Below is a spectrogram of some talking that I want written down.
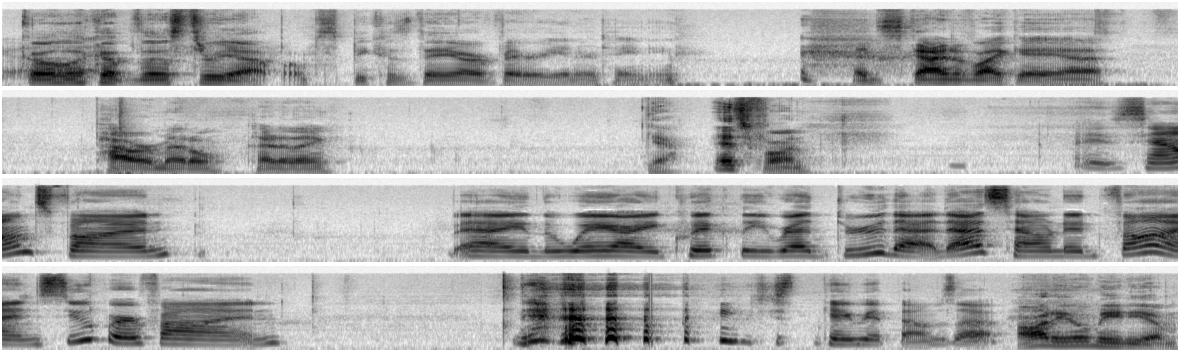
god. go look up those three albums because they are very entertaining. It's kind of like a uh, power metal kind of thing. Yeah, it's fun. It sounds fun. I, the way I quickly read through that, that sounded fun. Super fun. you just gave me a thumbs up. Audio medium.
